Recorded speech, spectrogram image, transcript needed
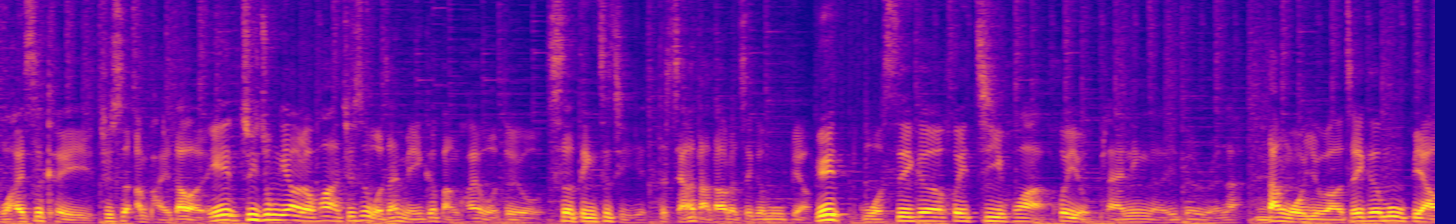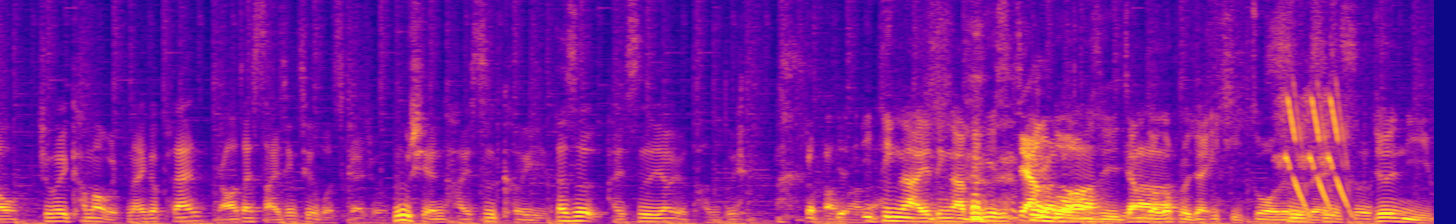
我还是可以就是安排到的，因为最重要的话就是我在每一个板块我都有设定自己想要达到的这个目标，因为我是一个会计划、会有 planning 的一个人啦。当我有了这个目标，就会 come up with 那个 plan，然后再塞进去我的 schedule。目前还是可以，但是还是要有团队的帮忙啊。一定啊，一定啊，毕竟是这样多东西，这样多个 project 一起做，对不对？是是是就是你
